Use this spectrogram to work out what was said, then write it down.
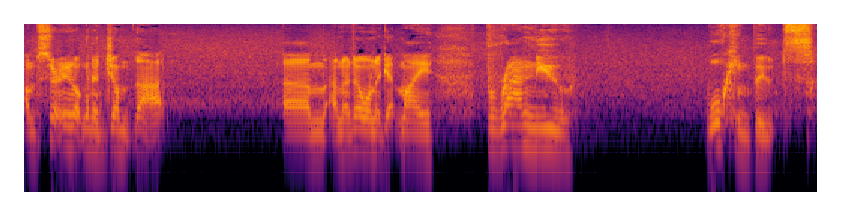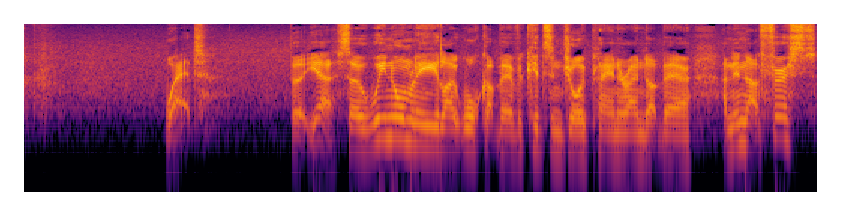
I'm certainly not going to jump that um, and I don't want to get my brand new walking boots wet. But yeah so we normally like walk up there the kids enjoy playing around up there. And in that first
